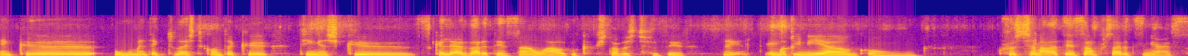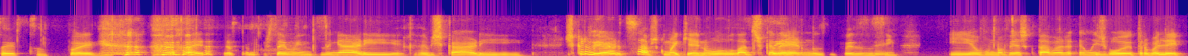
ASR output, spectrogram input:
em que o momento em que tu deste conta que tinhas que, se calhar, dar atenção a algo que gostavas de fazer. Né? Uma reunião com. que foste chamada a atenção por estar a desenhar, certo? Foi. eu sempre gostei muito de desenhar e rabiscar e escrever, tu sabes como é que é, no lado dos cadernos Sim. e coisas Sim. assim. E houve uma vez que estava em Lisboa, eu trabalhei,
